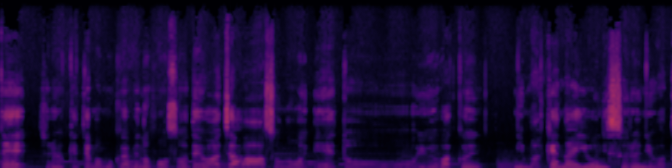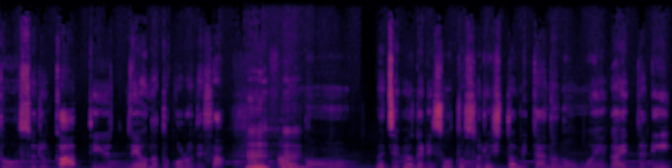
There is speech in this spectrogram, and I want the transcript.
でそれを受けて、まあ、木曜日の放送ではじゃあその、えー、と誘惑に負けないようにするにはどうするかっていうようなところでさ、うんあのまあ、自分が理想とする人みたいなのを思い描いたり、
